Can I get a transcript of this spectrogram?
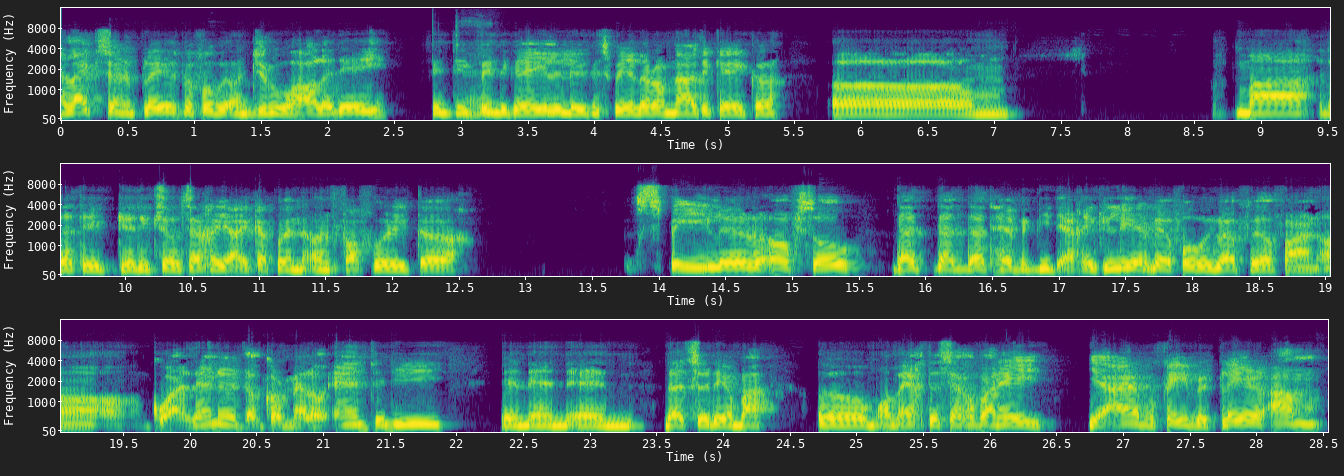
I like certain players, bijvoorbeeld een Drew Holiday. Vind ik, vind ik een hele leuke speler om naar te kijken. Ehm, Maar dat ik, dat ik zou zeggen, ja, ik heb een, een favoriete speler of zo. Dat, dat, dat heb ik niet echt. Ik leer bijvoorbeeld wel veel van uh, Kawhi Leonard, een Carmelo Anthony en, en, en dat soort dingen. Maar um, om echt te zeggen van, hey, yeah, I have a favorite player. I'm,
